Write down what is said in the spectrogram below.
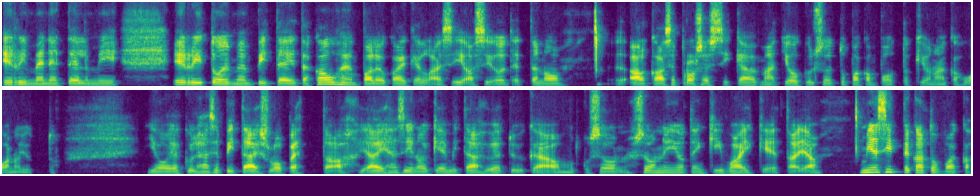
eri menetelmiä, eri toimenpiteitä, kauhean paljon kaikenlaisia asioita, että no alkaa se prosessi käymään, että joo, kyllä se tupakan polttokin on aika huono juttu. Joo, ja kyllähän se pitäisi lopettaa, ja eihän siinä oikein mitään hyötyykään ole, mutta kun se on, se on niin jotenkin vaikeaa. Ja minä sitten katson vaikka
